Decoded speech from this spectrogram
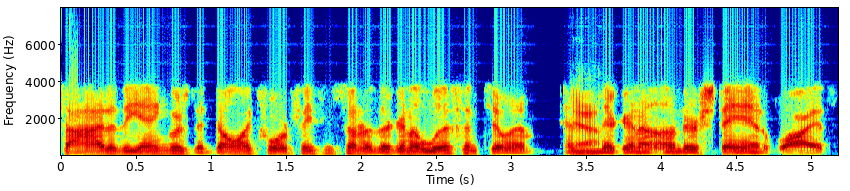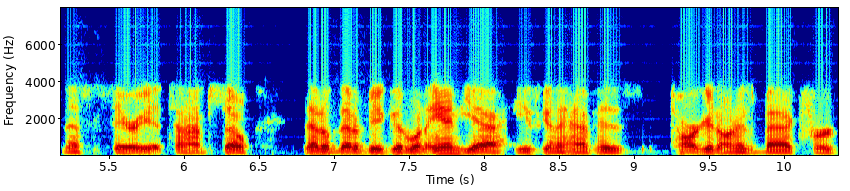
side of the anglers that don't like forward facing sonar, they're going to listen to him and yeah. they're going to understand why it's necessary at times. So that'll that'll be a good one. And yeah, he's going to have his target on his back for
